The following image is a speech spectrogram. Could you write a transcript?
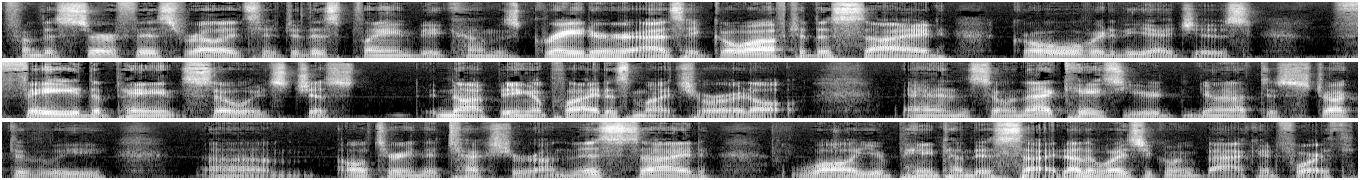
from the surface relative to this plane becomes greater as they go off to the side, go over to the edges, fade the paint so it's just not being applied as much or at all. And so in that case, you're, you're not destructively um, altering the texture on this side while you paint on this side. Otherwise, you're going back and forth.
